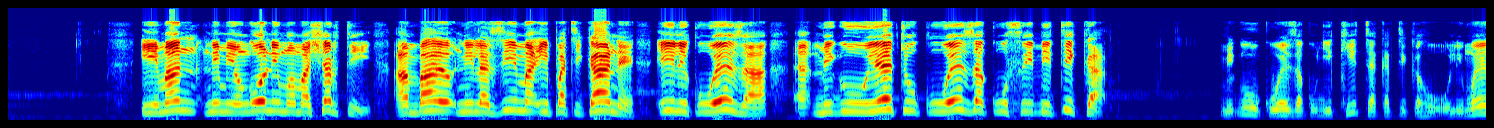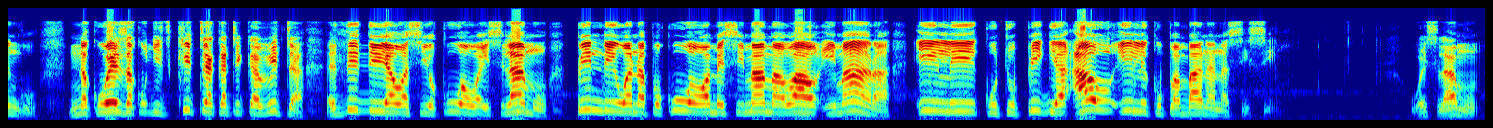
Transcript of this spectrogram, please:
iman ni miongoni mwa masharti ambayo ni lazima ipatikane ili kuweza uh, miguu yetu kuweza kuthibitika. Miguu kuweza kujikita katika huu ulimwengu na kuweza kujikita katika vita dhidi ya wasiokuwa waislamu pindi wanapokuwa wamesimama wao imara ili kutupiga au ili kupambana na sisi. Waislamu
